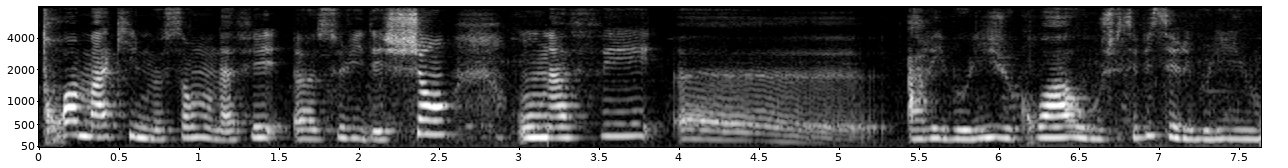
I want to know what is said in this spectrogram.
trois Macs, il me semble. On a fait euh, celui des champs, on a fait euh, à Rivoli, je crois, ou je sais plus si c'est Rivoli ou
